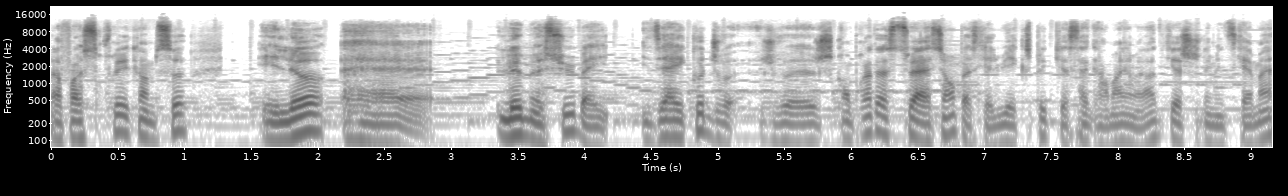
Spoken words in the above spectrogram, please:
la faire souffrir comme ça. Et là, euh, le monsieur, ben, il dit écoute, je, comprends ta situation parce qu'elle lui explique que sa grand-mère est malade, qu'elle cherche des médicaments.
